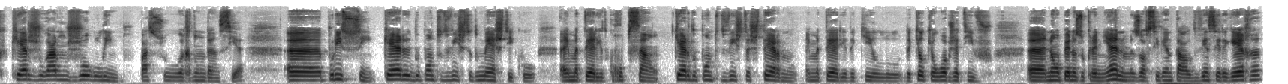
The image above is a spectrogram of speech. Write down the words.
que quer jogar um jogo limpo, passo a redundância. Uh, por isso, sim, quer do ponto de vista doméstico em matéria de corrupção, quer do ponto de vista externo, em matéria daquilo, daquilo que é o objetivo, uh, não apenas ucraniano, mas ocidental, de vencer a guerra,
